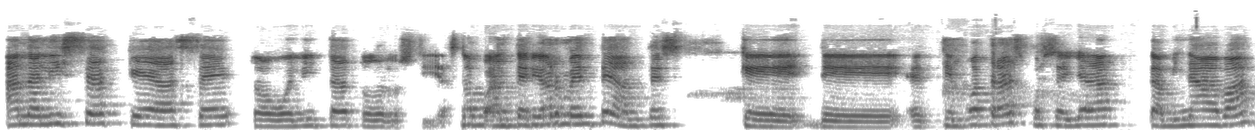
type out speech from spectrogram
Analiza qué hace tu abuelita todos los días. ¿no? Anteriormente, antes que de eh, tiempo atrás, pues ella caminaba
